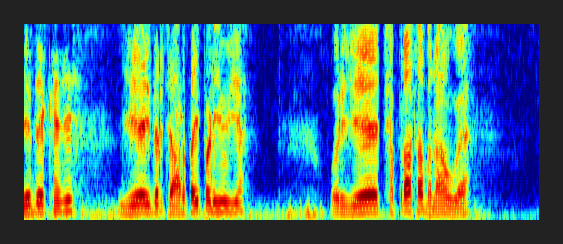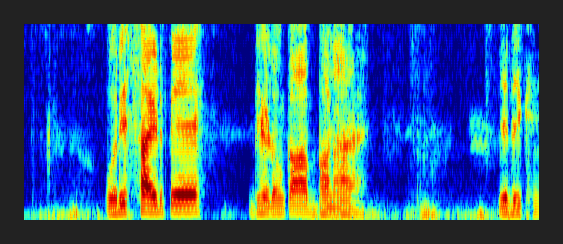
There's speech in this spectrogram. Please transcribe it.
ये देखें जी, ये इधर चारपाई पड़ी हुई है और ये छपरा सा बना हुआ है और इस साइड पे भेड़ों का भाना है। ये देखें।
